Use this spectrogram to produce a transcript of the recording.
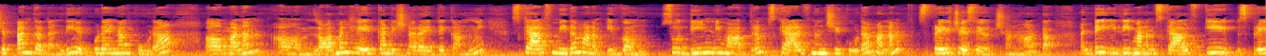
చెప్పాను కదండి ఎప్పుడైనా కూడా మనం నార్మల్ హెయిర్ కండిషనర్ అయితే కానీ స్కాల్ఫ్ మీద మనం ఇవ్వము. సో దీన్ని మాత్రం స్కాల్ఫ్ నుంచి కూడా మనం స్ప్రే చేసేయచ్చు అనమాట అంటే ఇది మనం స్కాల్ఫ్కి స్ప్రే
